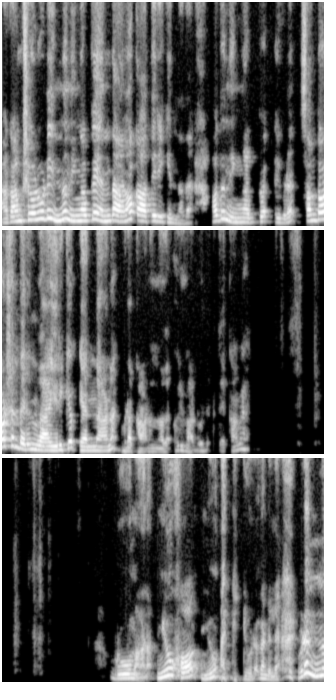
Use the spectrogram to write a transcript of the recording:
ആകാംക്ഷയോടുകൂടി ഇന്ന് നിങ്ങൾക്ക് എന്താണോ കാത്തിരിക്കുന്നത് അത് നിങ്ങൾക്ക് ഇവിടെ സന്തോഷം തരുന്നതായിരിക്കും എന്നാണ് ഇവിടെ കാണുന്നത്. ഒരു കാർഡ് കൂടി എടുത്തേക്കാവേ. ബ്രൂമാണ്. New home new attitude. കണ്ടില്ലേ? ഇവിടെ ഇന്ന്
